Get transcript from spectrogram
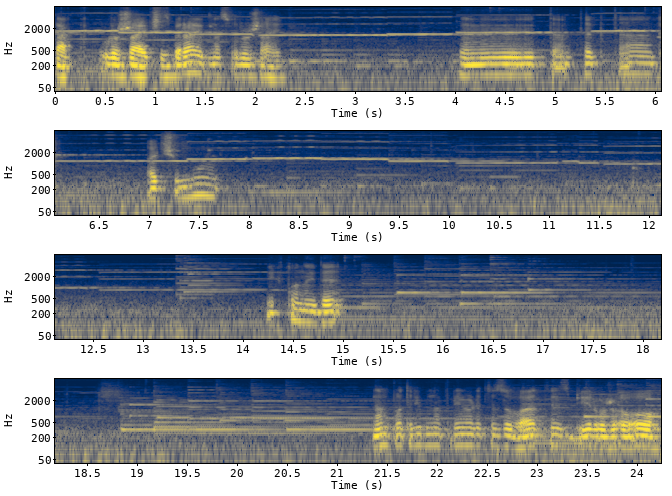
Так, урожай. Чи збирають в нас урожай? Е, так, так, так. А чому? Ніхто не йде. Нам потрібно пріоритизувати збір уже. О,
